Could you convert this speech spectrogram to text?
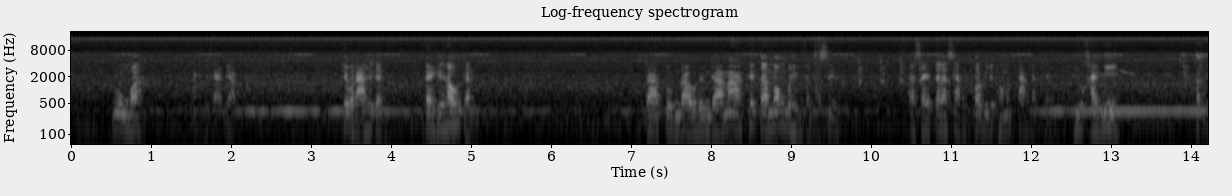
ๆงงปะอะเป็นกายหยาบเทวดาคือกันแต่คือเขาคือกันจาตุ่มดาวดึงยามาเพียงแต่มองไม่เห็นกันซื่อ อาศัยแต่ละชั้นความละเอียดของมันต่างกันไปอยู่ไขมีถ้าเต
